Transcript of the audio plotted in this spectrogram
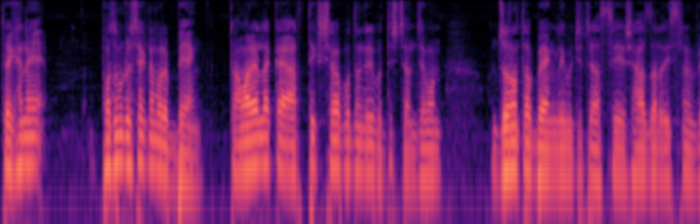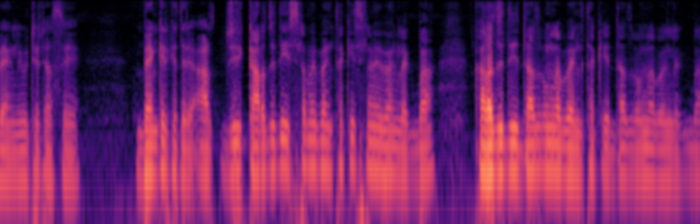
তো এখানে প্রথম রয়েছে এক নম্বরে ব্যাংক তো আমার এলাকায় আর্থিক সেবা প্রদানকারী প্রতিষ্ঠান, যেমন জনতা ব্যাংক লিমিটেড আছে, শাহজালাল ইসলামী ব্যাংক লিমিটেড আছে। ব্যাংকের ক্ষেত্রে আর যদি, কারও যদি ইসলামী ব্যাংক থাকে, ইসলামী ব্যাংক লিখবা। কারও যদি বাংলা ব্যাংক থাকে বাংলা ব্যাংক লিখবা।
